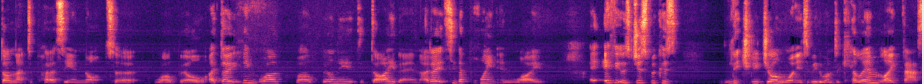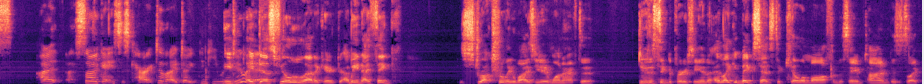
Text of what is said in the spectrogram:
done that to Percy and not to Wild Bill. I don't think Wild Wild Bill needed to die. Then I don't see the point in why. If it was just because literally John wanted to be the one to kill him, like that's I, so against his character that I don't think he would It, do it. it does feel a little out of character. I mean, I think structurally wise, you didn't want to have to do this thing to Percy, and, and like it makes sense to kill him off in the same time because it's like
